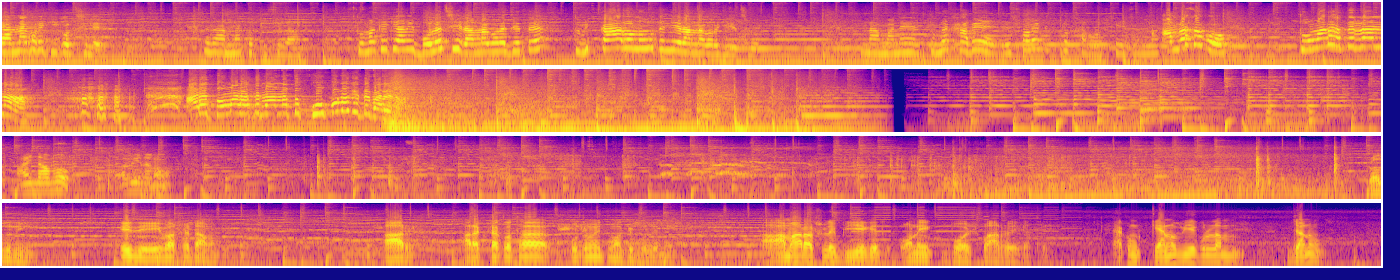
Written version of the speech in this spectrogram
রান্নাঘরে কি করছিলে? রান্না করতেছিলাম। তোমাকে কি আমি বলেছি রান্নাঘরে যেতে? তুমি কার অনুমতি নিয়ে রান্নাঘরে গিয়েছো? না মানে তোমরা খাবে? সবাই তো খাব সেই জন্য। আমরা খাব? তোমার হাতের রান্না? আরে তোমার হাতের রান্না তো কুকুরও খেতে পারে না। ভাই নামো। ভাবি নামো। রজনী, এই যে এই বাসাটা আমাদের। আর আর একটা কথা প্রথমেই তোমাকে বলে নিই, আমার আসলে বিয়ে গে- অনেক বয়স পার হয়ে গেছে। এখন কেন বিয়ে করলাম জানো?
